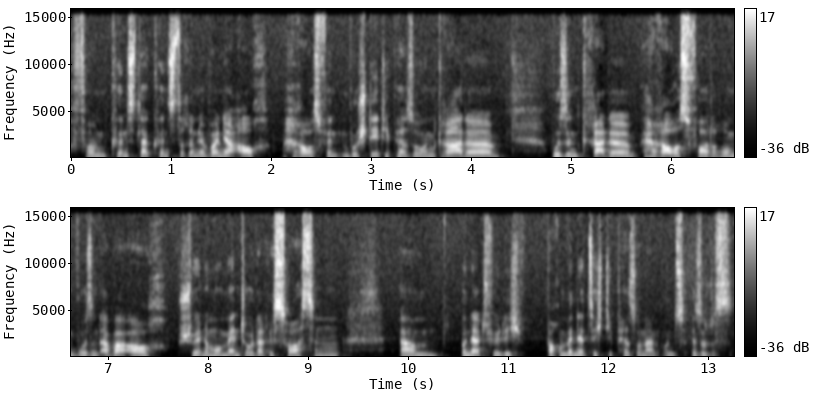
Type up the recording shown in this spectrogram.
vom Künstler, Künstlerin. Wir wollen ja auch herausfinden, wo steht die Person gerade, wo sind gerade Herausforderungen, wo sind aber auch schöne Momente oder Ressourcen. Ähm, und natürlich, warum wendet sich die Person an uns? Also das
